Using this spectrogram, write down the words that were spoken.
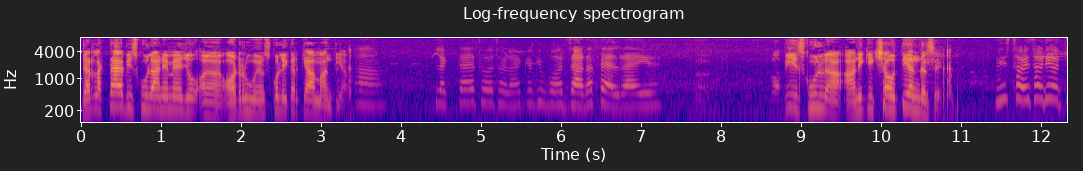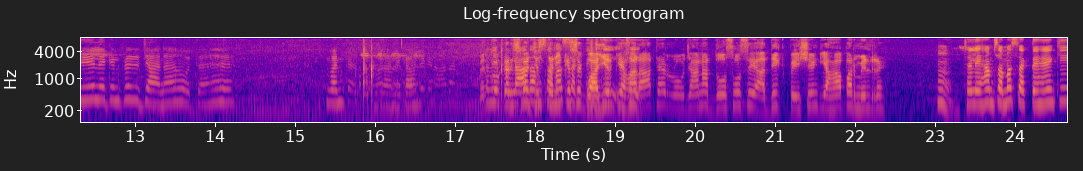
डर लगता है अभी स्कूल आने में जो ऑर्डर हुए हैं उसको लेकर क्या मानती हैं आप? हाँ लगता है थोड़ा थोड़ा क्योंकि बहुत ज़्यादा फैल रहा है ये। तो अभी स्कूल आने की इच्छा होती है अंदर से? मीन्स थोड़ी थोड़ी होती है लेकिन फिर जाना होता है। मन करता है जाने का। बिल्कुल करिश्मा जिस तरीके से ग्वालियर के हालात है रोज़ाना 200 से अधिक पेशेंट यहाँ पर मिल रहे हैं। चलिए, हम समझ सकते हैं कि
